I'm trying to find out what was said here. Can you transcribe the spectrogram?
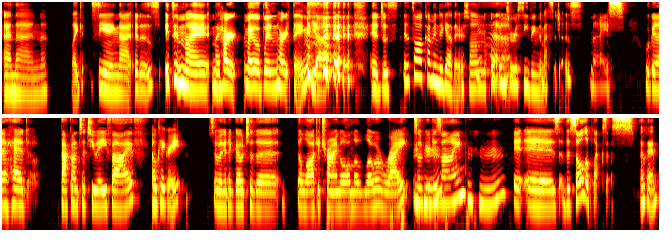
and then like seeing that it is it's in my my heart, my open heart thing. Yeah. it just it's all coming together. So I'm open to receiving the messages. Nice. We're gonna head back onto 2A5. Okay, great. So we're gonna go to the the larger triangle on the lower right of your Mhm. design. Mm-hmm. It is the solar plexus. Okay.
